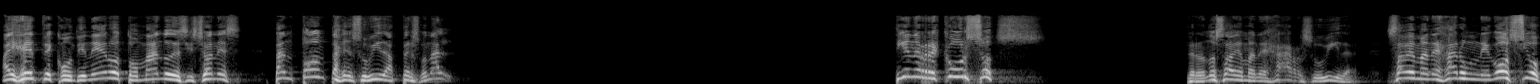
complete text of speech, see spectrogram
Hay gente con dinero tomando decisiones tan tontas en su vida personal. tiene recursos, pero no sabe manejar su vida. Sabe manejar un negocio,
